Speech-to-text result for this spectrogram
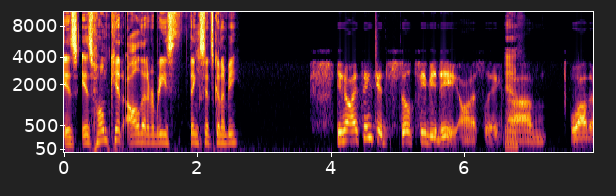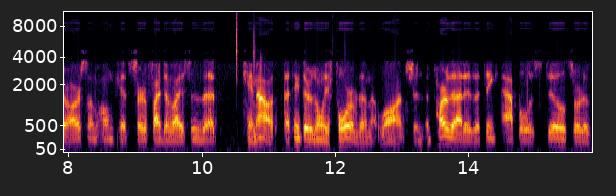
Is is HomeKit all that everybody thinks it's going to be? You know, I think it's still TBD. Honestly, yeah. um, while there are some HomeKit certified devices that came out, I think there's only four of them at launch, and, and part of that is I think Apple is still sort of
